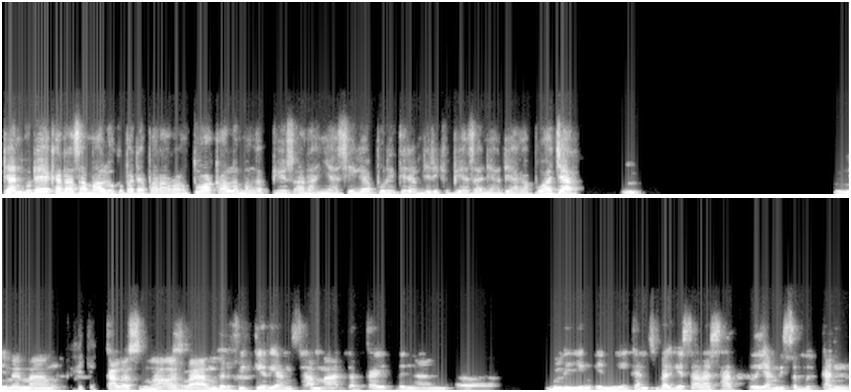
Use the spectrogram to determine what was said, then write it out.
Dan budayakan rasa malu kepada para orang tua kalau mengebius anaknya sehingga bully tidak menjadi kebiasaan yang dianggap wajar. Hmm. Ini memang kalau semua orang berpikir yang sama terkait dengan uh, bullying ini kan sebagai salah satu yang disebutkan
